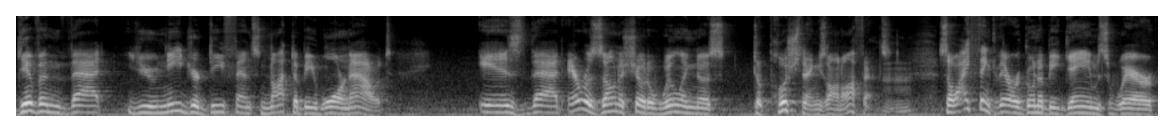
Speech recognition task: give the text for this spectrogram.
given that you need your defense not to be worn out, is that Arizona showed a willingness to push things on offense. Mm-hmm. So I think there are going to be games where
